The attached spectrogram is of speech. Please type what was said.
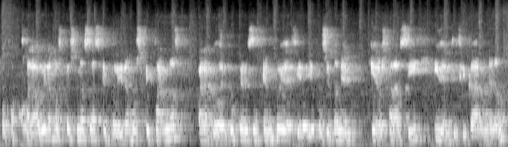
o ojalá hubiera más personas a las que pudiéramos fijarnos para poder coger ese ejemplo y decir, oye, pues yo también quiero estar así, identificarme, ¿no?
